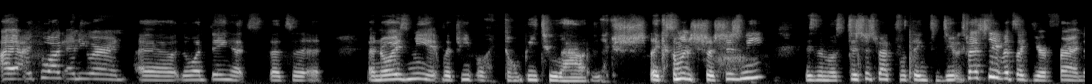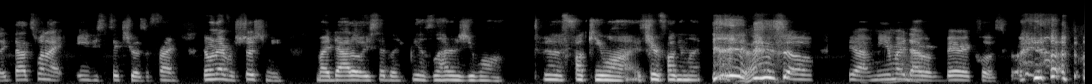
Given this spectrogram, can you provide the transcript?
I I could walk anywhere, and uh, the one thing that's that's a annoys me with people like don't be too loud. Like shh. like someone shushes me is the most disrespectful thing to do especially if it's like your friend. Like that's when i 86 you as a friend. Don't ever shush me. My dad always said like be as loud as you want. Do the fuck you want. It's your fucking life. Yeah. so yeah me and my dad were very close growing up.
